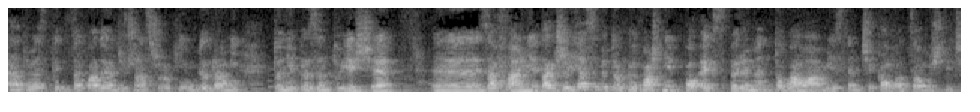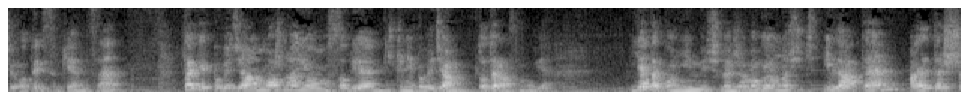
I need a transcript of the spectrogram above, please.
a natomiast kiedy zakładają dziewczynę z szerokimi biodrami, to nie prezentuje się yy, za fajnie. Także ja sobie trochę właśnie poeksperymentowałam. Jestem ciekawa, co myślicie o tej sukience. Tak jak powiedziałam, można ją sobie, jeszcze nie powiedziałam, to teraz mówię. Ja tak o niej myślę, że mogę ją nosić i latem, ale też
